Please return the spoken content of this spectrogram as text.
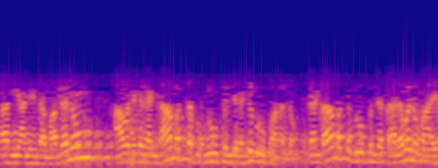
ഖാദിയാനിയുടെ മകനും അവരുടെ രണ്ടാമത്തെ ഗ്രൂപ്പിന്റെ രണ്ട് ഗ്രൂപ്പാണല്ലോ. രണ്ടാമത്തെ ഗ്രൂപ്പിന്റെ തലവനുമായ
